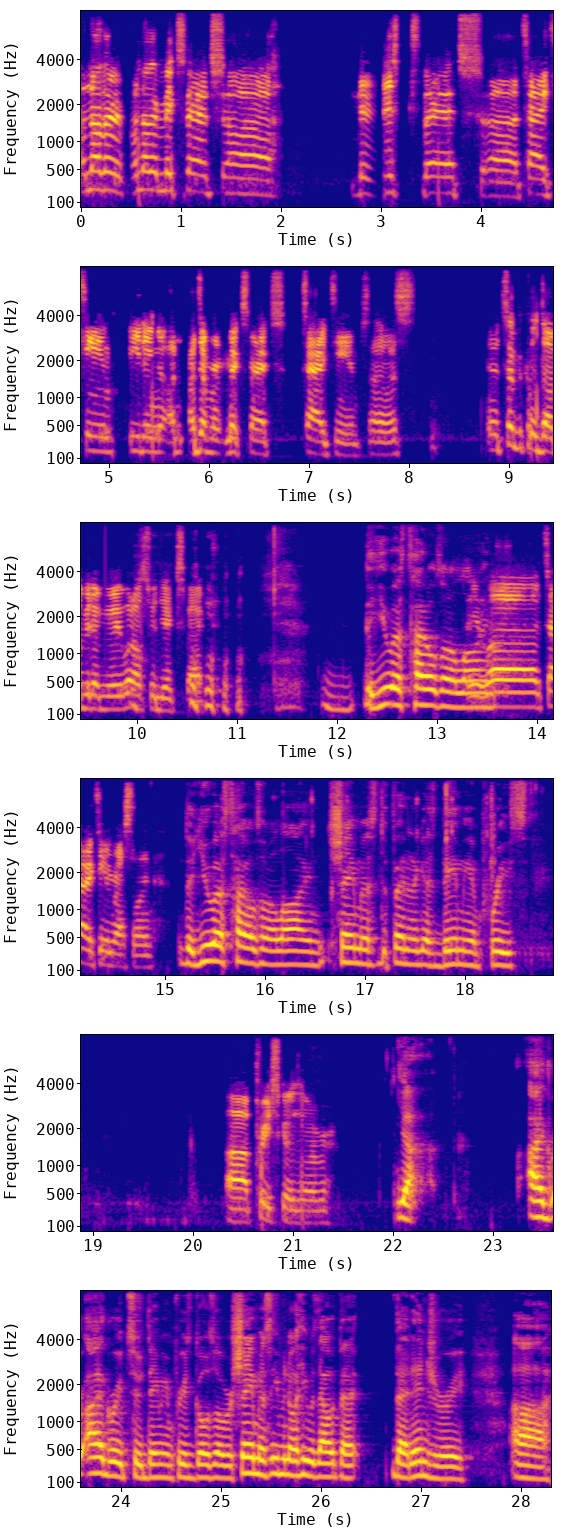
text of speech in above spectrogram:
another another mixed match uh mixed match uh tag team beating a, a different mixed match tag team. So it's you know, typical WWE. What else would you expect? The U.S. titles on the they line. love tag team wrestling. The U.S. titles on the line. Sheamus defending against Damian Priest. Uh Priest goes over. Yeah, I I agree too. Damian Priest goes over Sheamus, even though he was out that that injury. Uh,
